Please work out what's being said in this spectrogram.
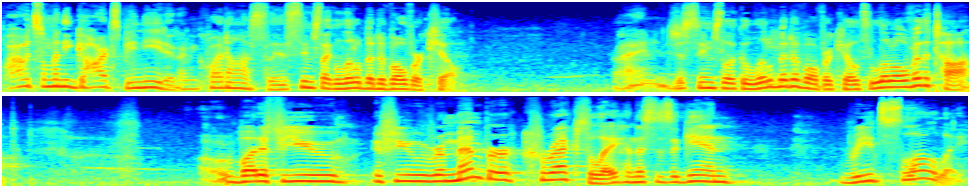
Why would so many guards be needed? I mean, quite honestly, it seems like a little bit of overkill, right? It just seems like a little bit of overkill. It's a little over the top. But if you, if you remember correctly, and this is again, read slowly.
